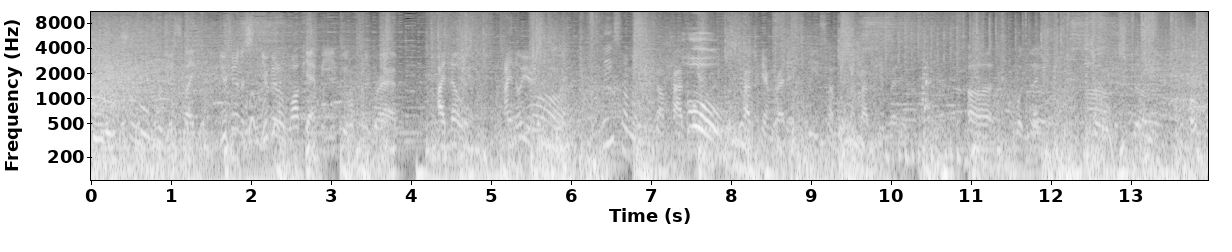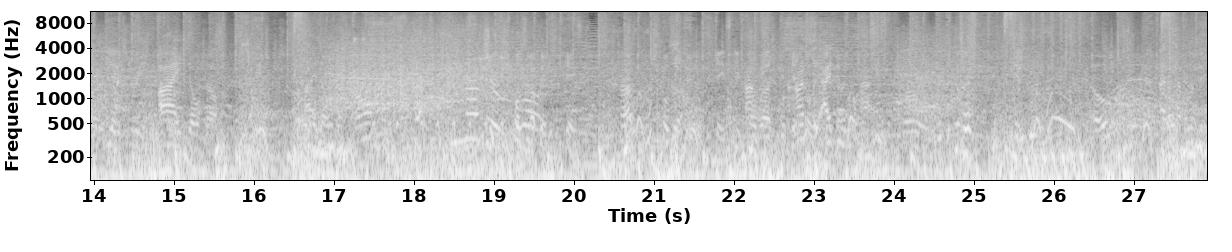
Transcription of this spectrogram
the cool, cool was just like you're gonna you're gonna walk at me go for the grab. I know it. I know you're gonna do it. Please tell me this is on Project Oh. Cam- Project Cam Reddit. Please tell me this is on Project Cam Reddit. Uh, what the the the, the post on the stream? I don't know. I don't know. You should just post it up there just in case. Huh? You should post it up there just in case. Even though like, we're Honestly, I do. oh, I don't have a limit.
